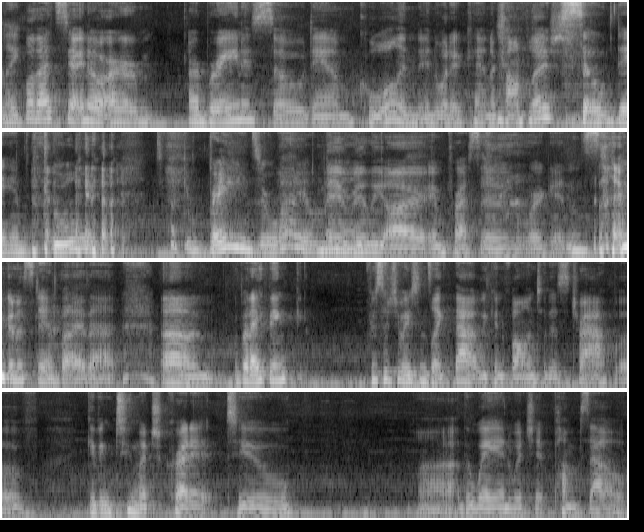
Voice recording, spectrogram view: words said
like, Well, that's yeah, I know our our brain is so damn cool in, in what it can accomplish. so damn cool. it's Fucking brains are wild, man. They really are impressive organs. I'm going to stand by that. Um, but I think for situations like that, we can fall into this trap of giving too much credit to uh, the way in which it pumps out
